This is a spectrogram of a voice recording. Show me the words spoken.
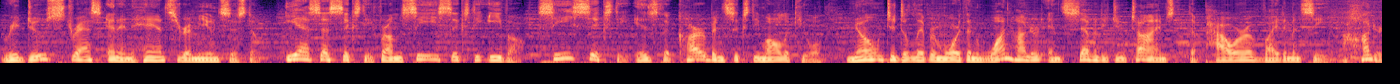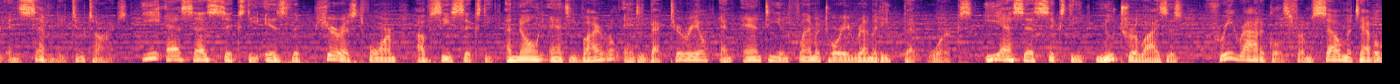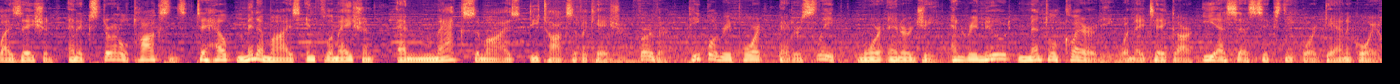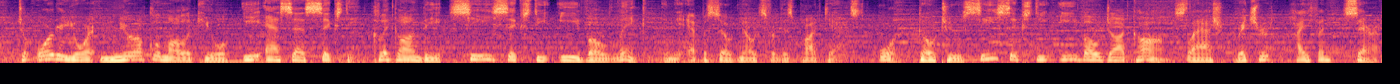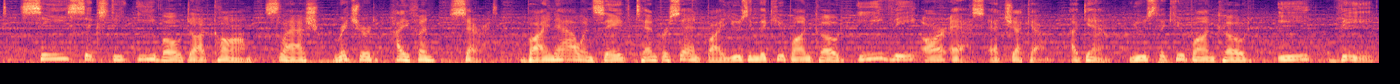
Reduce stress and enhance your immune system. ESS 60 from C60 Evo. C60 is the carbon 60 molecule known to deliver more than 172 times the power of vitamin C. 172 times. ESS 60 is the purest form of C60, a known antiviral, antibacterial, and anti inflammatory remedy that works. ESS 60 neutralizes free radicals from cell metabolization and external toxins to help minimize inflammation and maximize detoxification. Further, people report better sleep, more energy, and renewed mental clarity when they take our ESS 60 organic oil. To order your miracle molecule ESS 60, click on the C60 Evo link in the episode notes for this podcast or go to c60evo.com slash richard hyphen Syrett. c60evo.com slash richard hyphen Syrett. Buy now and save 10% by using the coupon code EVRS at checkout. Again, use the coupon code EVRS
